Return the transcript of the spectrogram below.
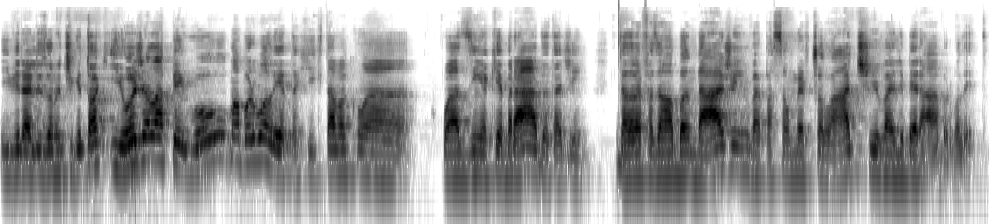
e viralizou no TikTok. E hoje ela pegou uma borboleta aqui que tava com a, com a asinha quebrada, tadinho. Então ela vai fazer uma bandagem, vai passar um mertiolate e vai liberar a borboleta.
